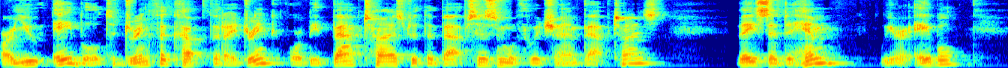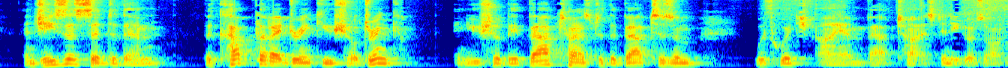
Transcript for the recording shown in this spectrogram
Are you able to drink the cup that I drink, or be baptized with the baptism with which I am baptized? They said to him, We are able. And Jesus said to them, The cup that I drink you shall drink, and you shall be baptized with the baptism with which I am baptized. And he goes on.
